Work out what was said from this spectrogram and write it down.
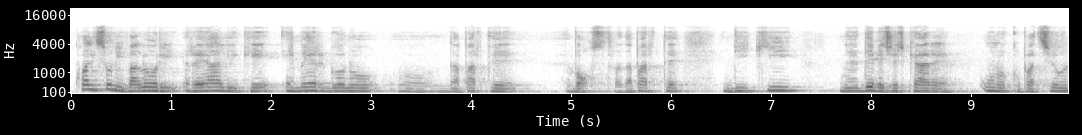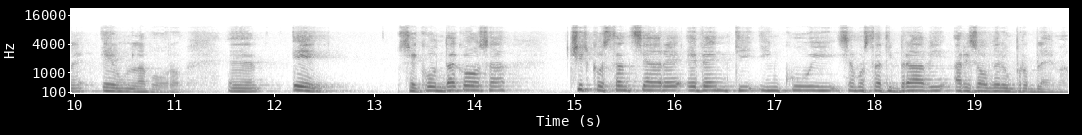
quali sono i valori reali che emergono oh, da parte vostra, da parte di chi eh, deve cercare un'occupazione e un lavoro. Eh, e seconda cosa, circostanziare eventi in cui siamo stati bravi a risolvere un problema.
